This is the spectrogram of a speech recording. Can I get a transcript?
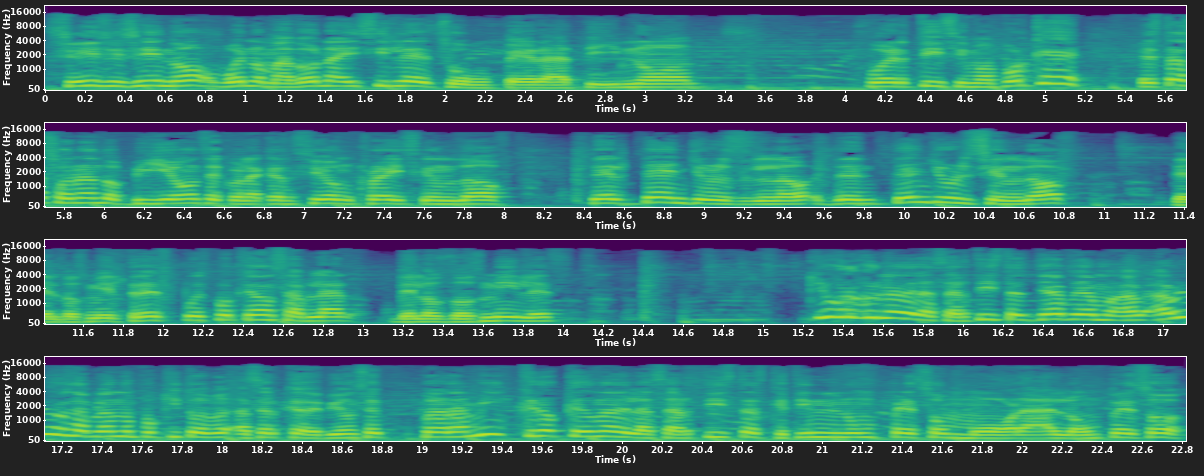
Sí, sí, sí, no, bueno, Madonna ahí sí le super atinó fuertísimo. ¿Por qué está sonando Beyoncé con la canción Crazy in Love del Dangerous, Lo- del Dangerous in Love del 2003? Pues porque vamos a hablar de los 2000 Yo creo que una de las artistas, ya veamos, abrimos hablando un poquito acerca de Beyoncé. Para mí creo que es una de las artistas que tienen un peso moral o un peso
